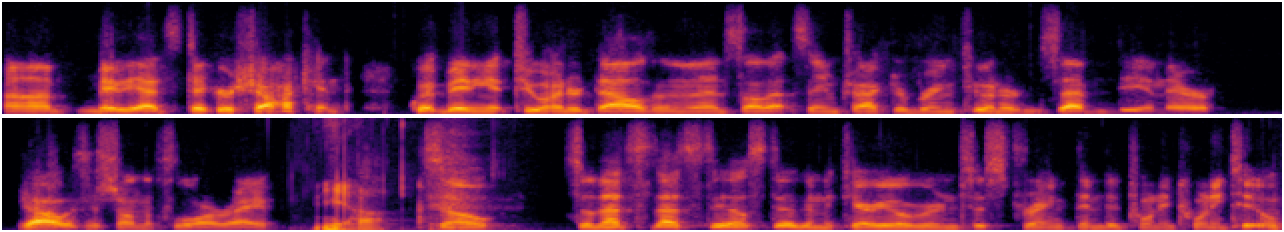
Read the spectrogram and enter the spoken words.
Um, maybe they had sticker shock and quit bidding at 200,000, and then saw that same tractor bring 270, and their jaw was just on the floor, right? Yeah. So, so that's that's still still going to carry over into strength into 2022.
